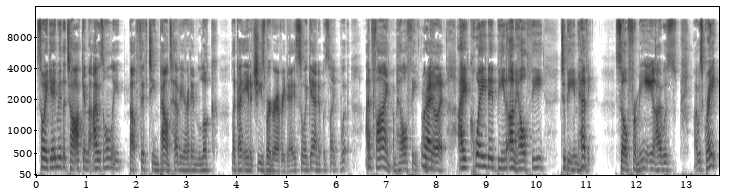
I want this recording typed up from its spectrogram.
So he gave me the talk, and I was only about 15 pounds heavier. I didn't look like I ate a cheeseburger every day. So again, it was like, what? I'm fine. I'm healthy. I'm Right. good. I equated being unhealthy to being heavy. So for me, I was, I was great.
